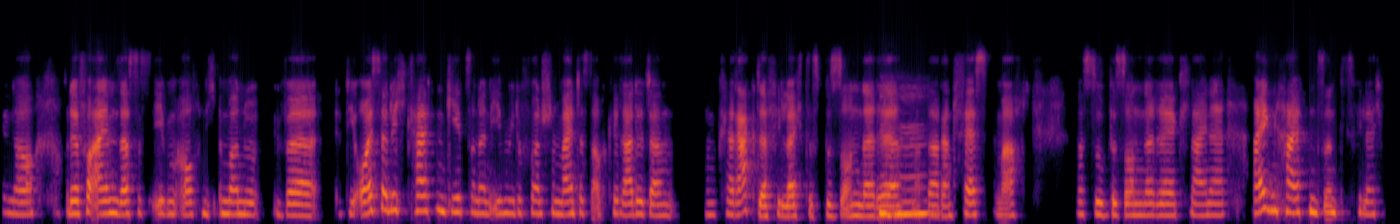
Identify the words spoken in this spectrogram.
Genau. Oder vor allem, dass es eben auch nicht immer nur über die Äußerlichkeiten geht, sondern eben, wie du vorhin schon meintest, auch gerade dann im Charakter vielleicht das Besondere mhm. daran festmacht was so besondere kleine Eigenheiten sind, die vielleicht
